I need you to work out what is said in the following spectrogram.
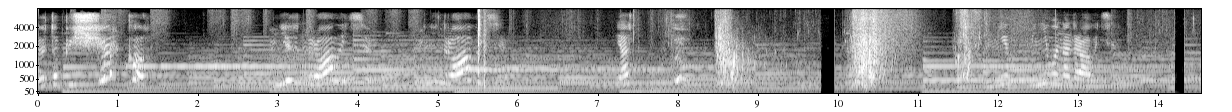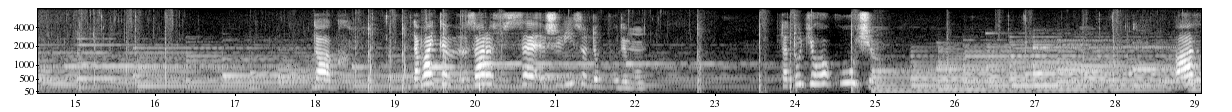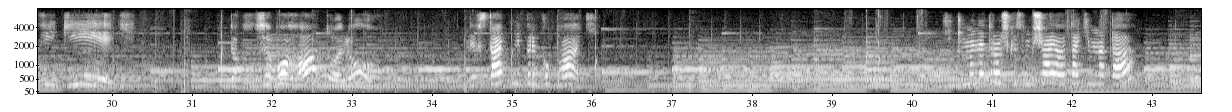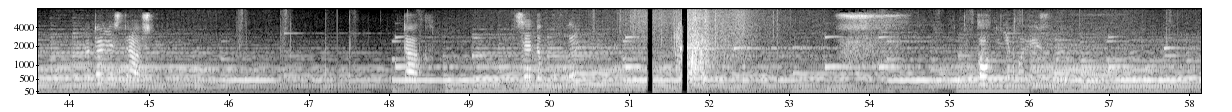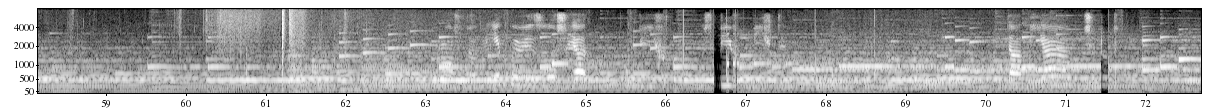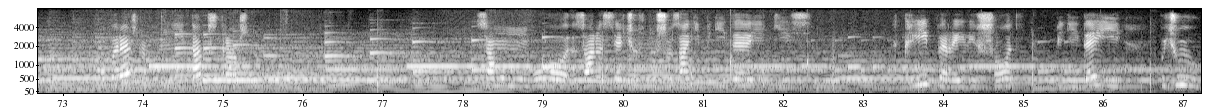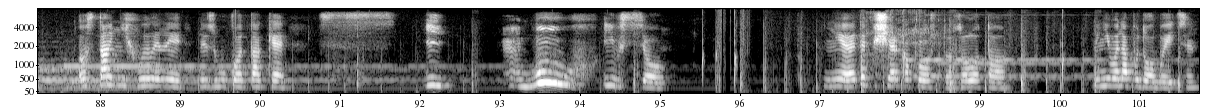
Это пещерка? Мне нравится! Мне нравится! Я... Мені, мені вона нравиться. Так. Давайте зараз все желізо добудемо. Та тут його куча. Офігеть! Так це багато, алло. Не встать, не перекопать. Тільки мене трошки смущає ота кімната. Ну то не страшно. Так. Це добули. Я чувствую, що ззаді підійде якийсь кріпер і що підійде і почую останні хвилини не звуку таке. І бух! І все. Ні, эта пещерка просто золота. Мені вона подобається.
